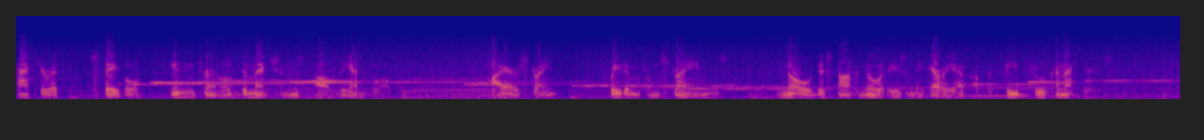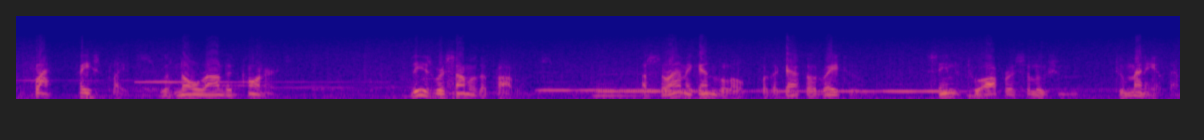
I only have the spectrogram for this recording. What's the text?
accurate, stable, internal dimensions of the envelope. Higher strength, freedom from strains, no discontinuities in the area of the feed-through connectors, flat face plates with no rounded corners. These were some of the problems. A ceramic envelope for the cathode ray tube seemed to offer a solution to many of them.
